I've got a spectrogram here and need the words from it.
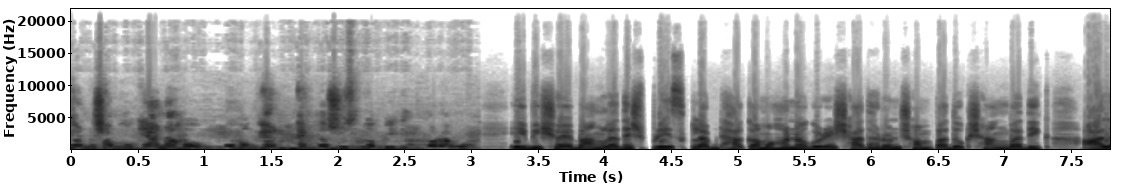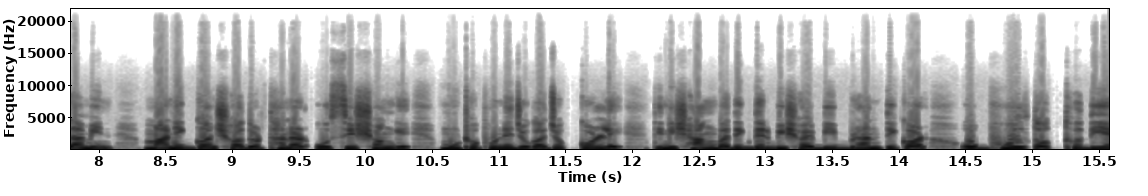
জনসম্মুখে আনা হোক এবং একটা সুস্থ বিহিত করা হোক। এ বিষয়ে বাংলাদেশ প্রেস ক্লাব ঢাকা মহানগরের সাধারণ সম্পাদক সাংবাদিক আলামিন মানিকগঞ্জ সদর থানার ওসির সঙ্গে মুঠোফোনে যোগাযোগ করলে তিনি সাংবাদিকদের বিষয়ে বিভ্রান্তিকর ও ভুল তথ্য দিয়ে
